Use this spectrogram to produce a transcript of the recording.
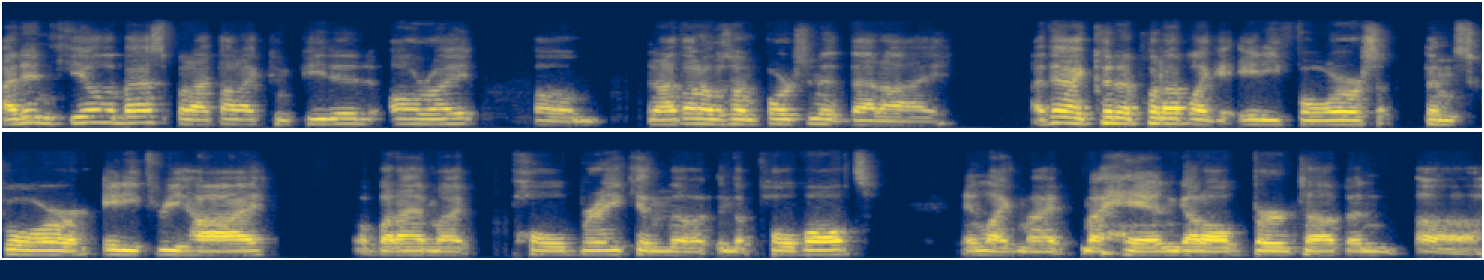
I didn't feel the best, but I thought I competed all right. Um, and I thought it was unfortunate that I, I think I could have put up like an 84 or something score, 83 high, but I had my pole break in the in the pole vault, and like my my hand got all burnt up, and uh,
